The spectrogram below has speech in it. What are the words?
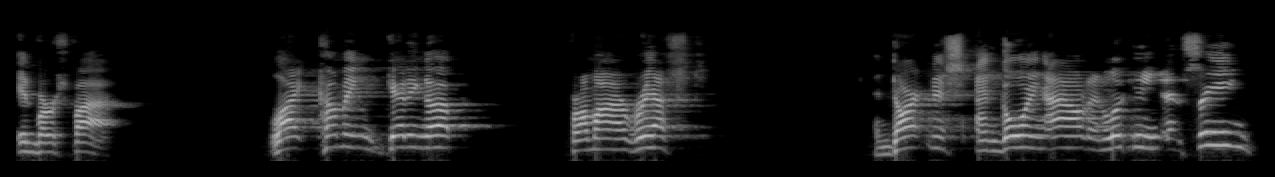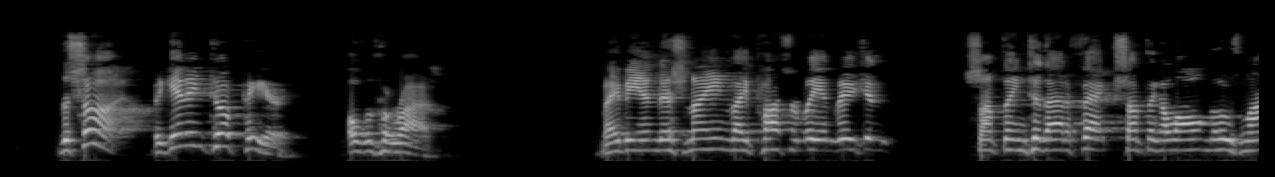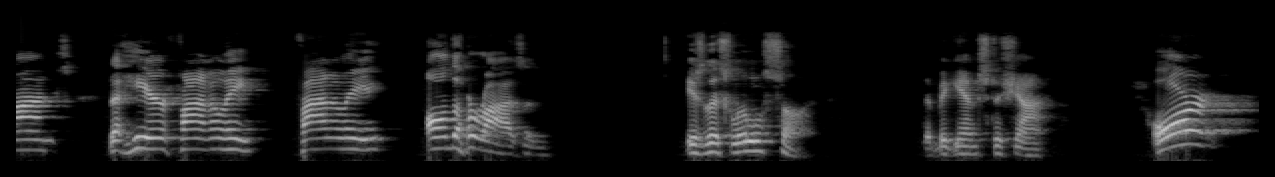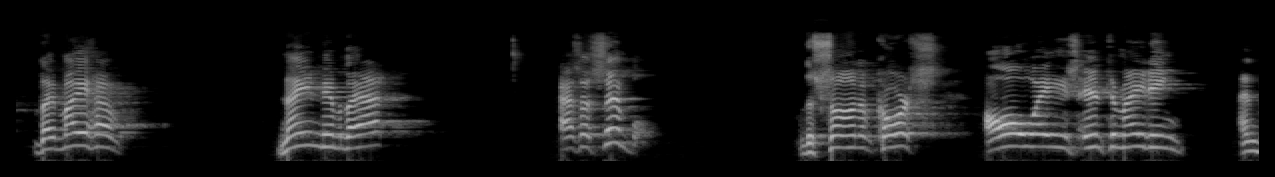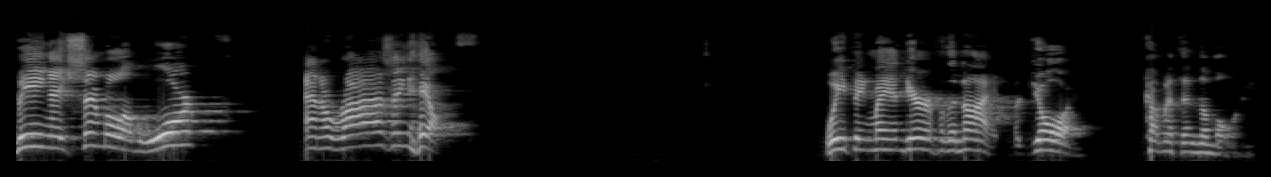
in verse 5. Like coming, getting up from our rest and darkness and going out and looking and seeing the sun beginning to appear over the horizon. Maybe in this name they possibly envisioned something to that effect, something along those lines, that here finally, finally on the horizon is this little sun that begins to shine. Or they may have named him that as a symbol The sun, of course, always intimating and being a symbol of warmth and a rising health. Weeping may endure for the night, but joy cometh in the morning.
